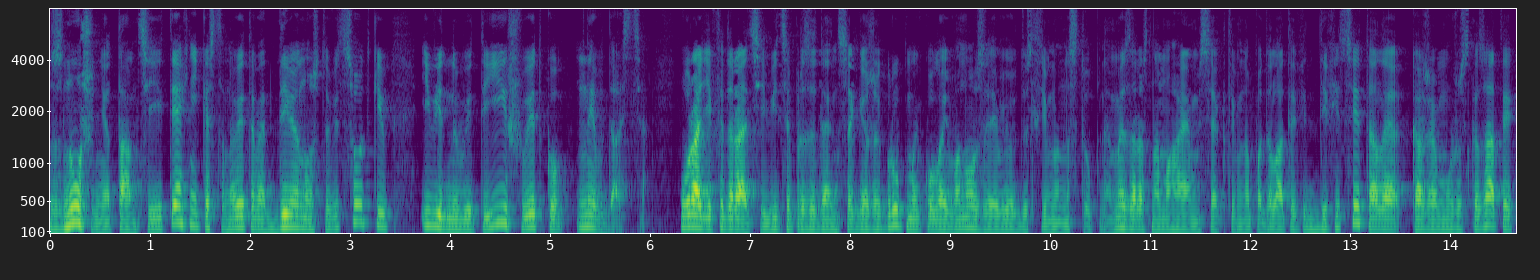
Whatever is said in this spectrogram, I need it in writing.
зношення там цієї техніки становитиме 90% і відновити її швидко не вдасться. У Раді Федерації віце-президент Сегежа Груп Микола Іванов заявив дослівно наступне: ми зараз намагаємося активно подолати дефіцит, але каже, можу сказати,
